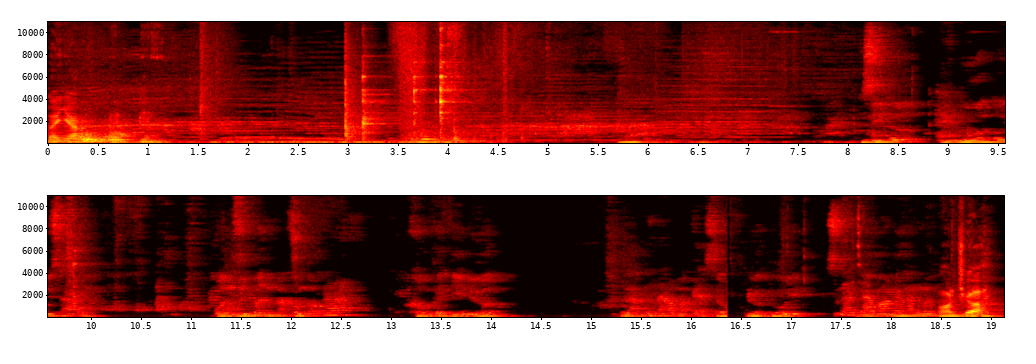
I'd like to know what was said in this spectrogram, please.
đây nhá Dì Tư, em đùa tôi sao? Quần dính bẩn mà không có rác Không thể tin được. Làm thế nào mà kẻ xấu Được thôi? Được. Ngon chưa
